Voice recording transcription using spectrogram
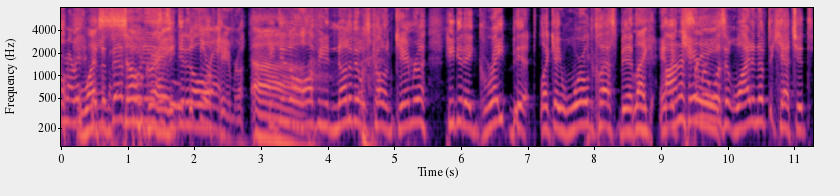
all. that was What's great. the best so part is, is he did it all Do off it. camera. he did it all off. He did none of it was caught on camera. He did a great bit, like a world class bit. Like, and honestly- the camera wasn't wide enough to catch it,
